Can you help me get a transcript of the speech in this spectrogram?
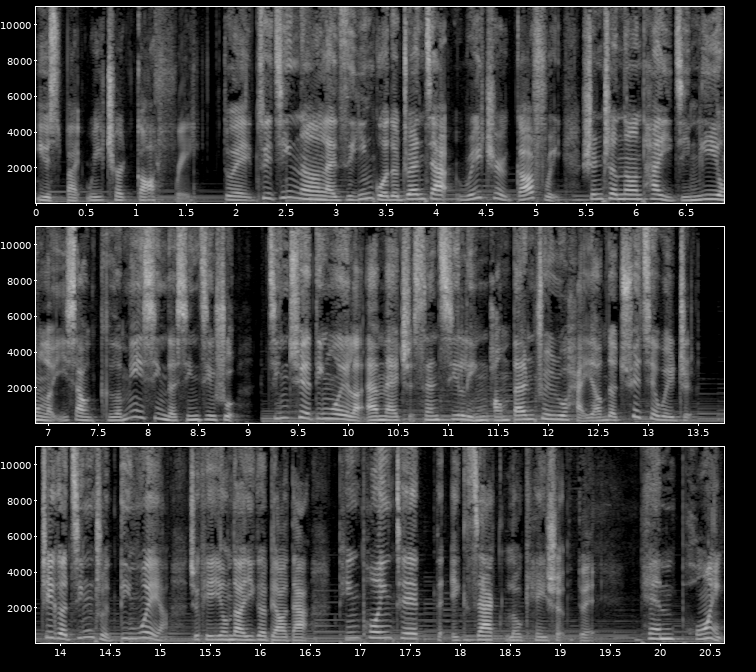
used by Richard Godfrey. 对，最近呢，来自英国的专家 Richard Godfrey 声称呢，他已经利用了一项革命性的新技术，精确定位了 MH370 航班坠入海洋的确切位置。 这个精准定位啊，就可以用到一个表达 pinpointed the exact location。对，pinpoint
